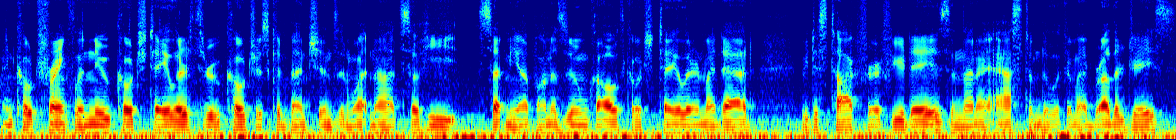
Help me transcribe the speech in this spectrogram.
And Coach Franklin knew Coach Taylor through coaches' conventions and whatnot, so he set me up on a Zoom call with Coach Taylor and my dad. We just talked for a few days, and then I asked him to look at my brother Jace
